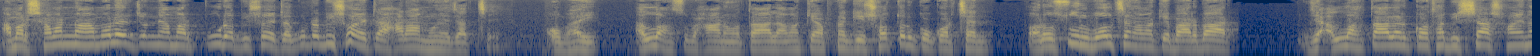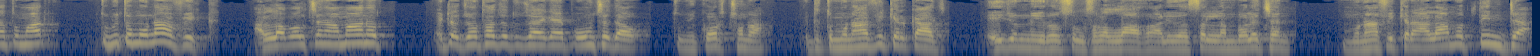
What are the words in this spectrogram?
আমার সামান্য আমলের জন্য আমার পুরো বিষয়টা, গোটা বিষয়টা হারাম হয়ে যাচ্ছে। ও ভাই, আল্লাহ সুবাহান তাহলে আমাকে আপনাকে সতর্ক করছেন। রসুল বলছেন আমাকে বারবার যে, আল্লাহ তালার কথা বিশ্বাস হয় না তোমার? তুমি তো মুনাফিক। আল্লাহ বলছেন, আমানত, এটা যথাযথ জায়গায় পৌঁছে দাও। তুমি করছ না। এটা তো মুনাফিকের কাজ। এই জন্যই রসুল সাল আলী আসাল্লাম বলেছেন, মুনাফিকের আলামত তিনটা।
